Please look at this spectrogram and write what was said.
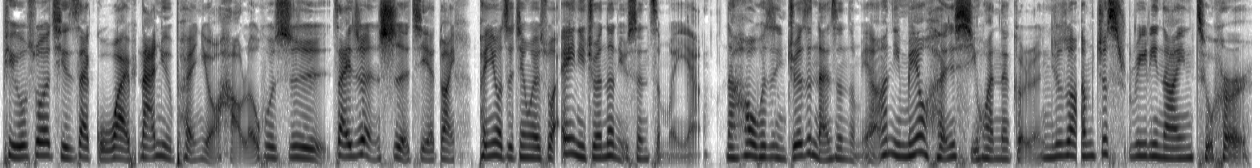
比如说，其实，在国外男女朋友好了，或者是在认识的阶段，朋友之间会说：“哎，你觉得那女生怎么样？”然后或者你觉得这男生怎么样啊？你没有很喜欢那个人，你就说：“I'm just really not into her”，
